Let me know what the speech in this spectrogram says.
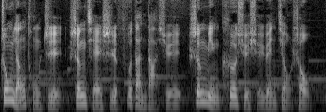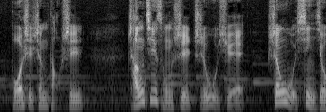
钟扬同志生前是复旦大学生命科学学院教授、博士生导师，长期从事植物学、生物信修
